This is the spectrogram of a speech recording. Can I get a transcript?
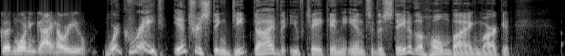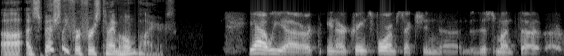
Good morning, Guy. How are you? We're great. Interesting deep dive that you've taken into the state of the home buying market, uh, especially for first time home buyers. Yeah, we uh, are in our Crain's Forum section uh, this month. Uh, our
